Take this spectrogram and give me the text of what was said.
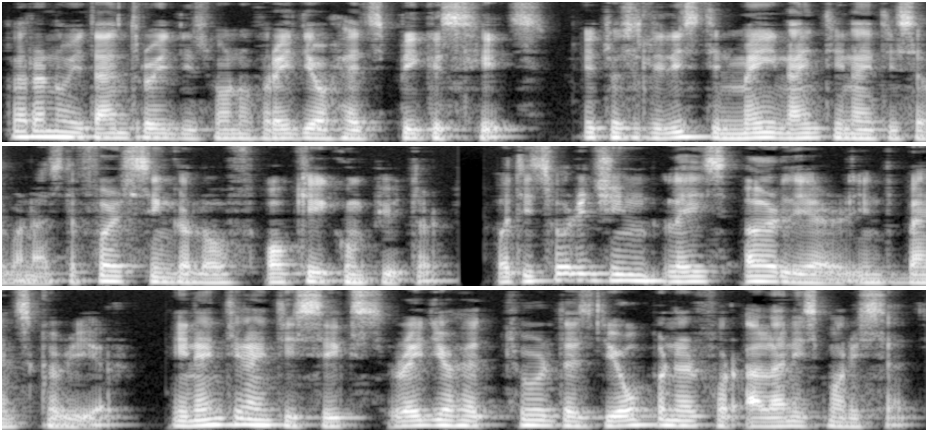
Paranoid Android is one of Radiohead's biggest hits. It was released in May 1997 as the first single of OK Computer, but its origin lays earlier in the band's career. In 1996, Radiohead toured as the opener for Alanis Morissette.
